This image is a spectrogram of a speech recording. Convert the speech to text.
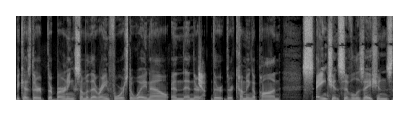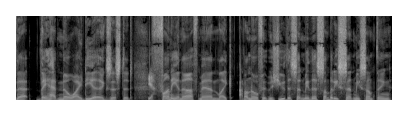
because they're they're burning some of the rainforest away now and and they're Yeah. they're they're coming upon ancient civilizations that they had no idea existed. Yeah. Funny enough, man, like I don't know if it was you that sent me this. Somebody sent me something.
